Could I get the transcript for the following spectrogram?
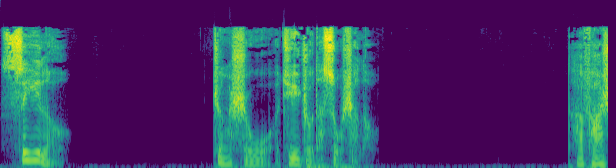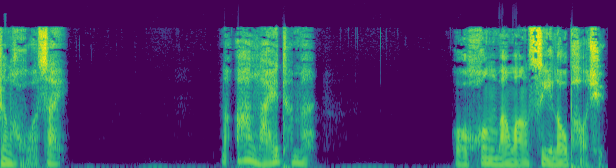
C 楼。正是我居住的宿舍楼，他发生了火灾。那阿来他们，我慌忙往 C 楼跑去。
